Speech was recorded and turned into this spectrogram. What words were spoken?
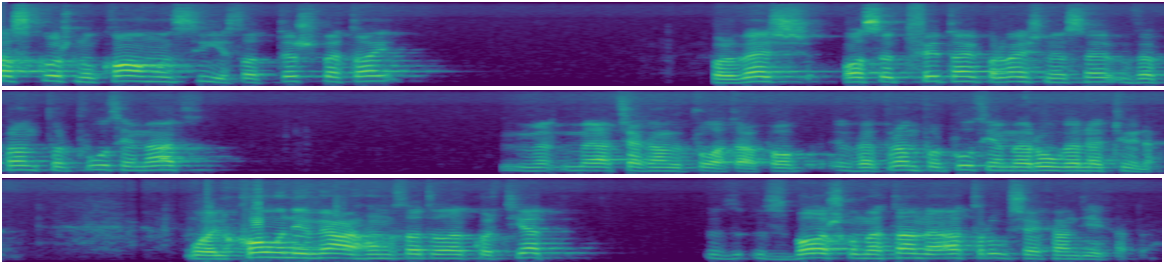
Askush nuk ka mundësi thot të shpëtojë përveç ose të fitojë përveç nëse vepron në përputhje me atë me, me atë që kanë vepruar ata, po vepron në përputhje me rrugën e tyre. Wa al-qawni ma'hum thotë edhe kur të jetë së bashku me ta në atë rrugë që e kanë ndjekur ata.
